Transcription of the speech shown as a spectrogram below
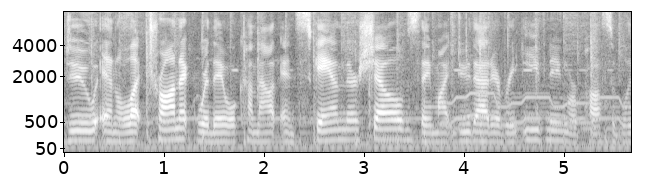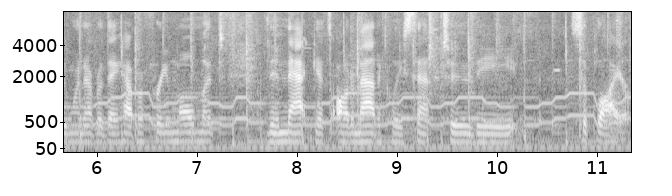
do an electronic where they will come out and scan their shelves. They might do that every evening or possibly whenever they have a free moment. Then that gets automatically sent to the supplier.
